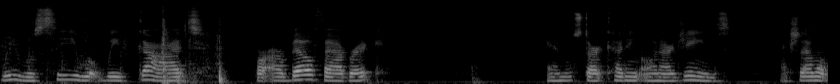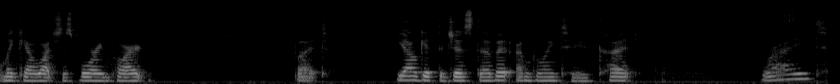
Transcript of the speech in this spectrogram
we will see what we've got for our bell fabric and we'll start cutting on our jeans. Actually, I won't make y'all watch this boring part, but y'all get the gist of it. I'm going to cut right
